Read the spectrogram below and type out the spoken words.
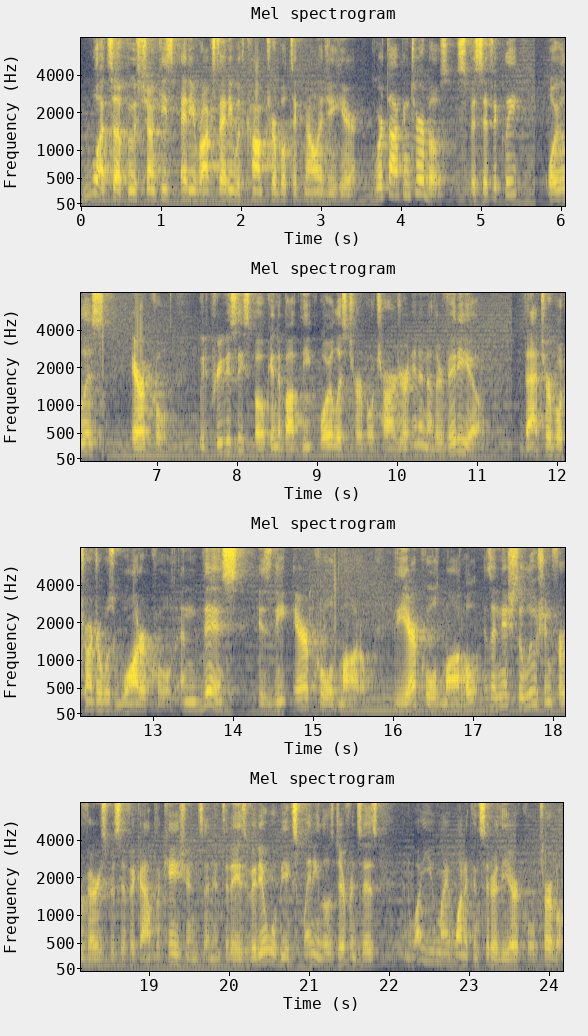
What's up Boost Junkies, Eddie Rocksteady with Comp Turbo Technology here. We're talking turbos, specifically oilless air-cooled. We'd previously spoken about the oilless turbocharger in another video. That turbocharger was water-cooled and this is the air-cooled model. The air-cooled model is a niche solution for very specific applications and in today's video we'll be explaining those differences and why you might want to consider the air-cooled turbo.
